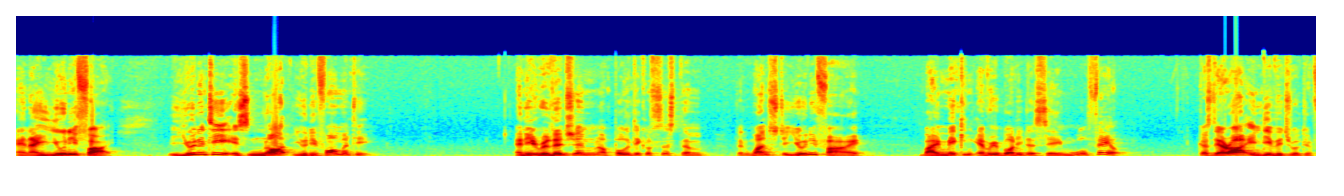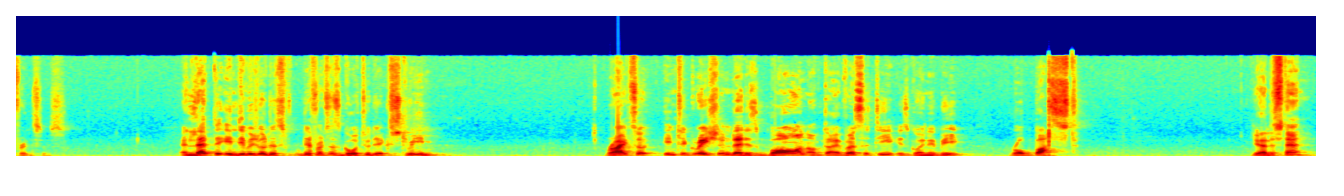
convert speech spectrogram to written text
and I unify. Unity is not uniformity. Any religion or political system that wants to unify by making everybody the same will fail. Because there are individual differences. And let the individual differences go to the extreme. Right? So, integration that is born of diversity is going to be robust. You understand?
